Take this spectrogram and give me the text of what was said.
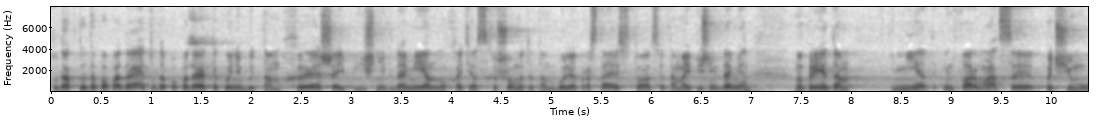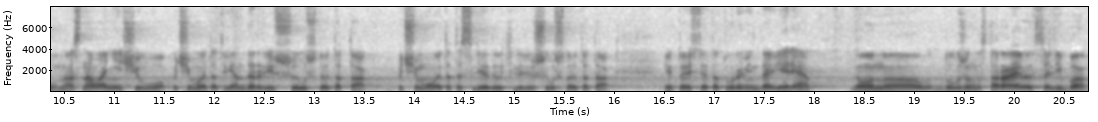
туда кто-то попадает, туда попадает какой-нибудь там хэш, айпишник, домен, ну хотя с хэшом это там более простая ситуация, там айпишник, домен, но при этом нет информации, почему, на основании чего, почему этот вендор решил, что это так, почему этот исследователь решил, что это так. И то есть этот уровень доверия, он э, должен выстраиваться либо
